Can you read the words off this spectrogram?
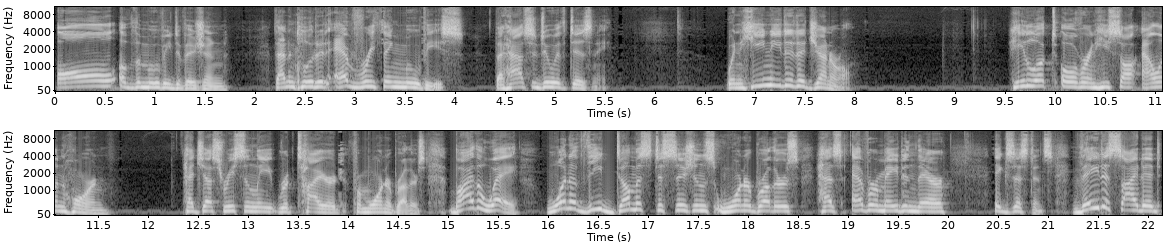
all of the movie division. That included everything movies that has to do with Disney. When he needed a general, he looked over and he saw Alan Horn had just recently retired from Warner Brothers. By the way, one of the dumbest decisions Warner Brothers has ever made in their existence. They decided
